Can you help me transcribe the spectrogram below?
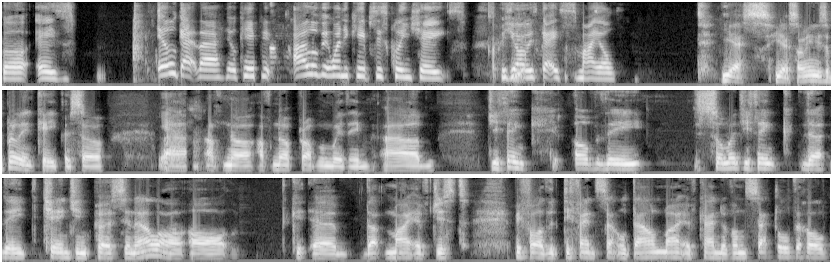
but he's he'll get there. He'll keep it. I love it when he keeps his clean sheets because you always get his smile. Yes, yes. I mean, he's a brilliant keeper, so Yeah. uh, I've no, I've no problem with him. Um, do you think over the summer? Do you think that the change in personnel, or, or um, that might have just before the defence settled down, might have kind of unsettled the whole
